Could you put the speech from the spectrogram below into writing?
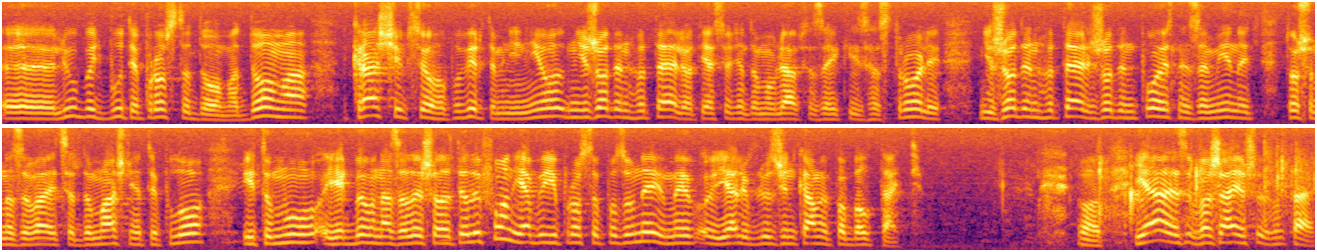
е, любить бути просто вдома. Дома краще всього, повірте мені, ні, ні жоден готель, от я сьогодні домовлявся за якісь гастролі, ні жоден готель, жоден поїзд не замінить те, що називається домашнє тепло. І тому, якби вона залишила телефон, я би їй просто позвонив. і Ми, я люблю з жінками поболтати. От. Я вважаю, що так.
